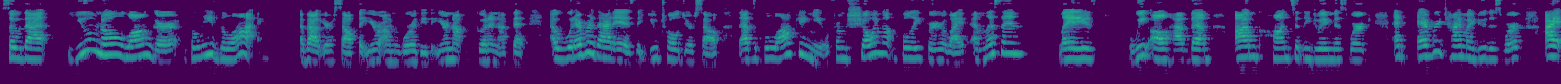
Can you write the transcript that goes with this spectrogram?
so that you no longer believe the lie about yourself that you're unworthy, that you're not good enough, that uh, whatever that is that you told yourself that's blocking you from showing up fully for your life. And listen, ladies, we all have them. I'm constantly doing this work, and every time I do this work, I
